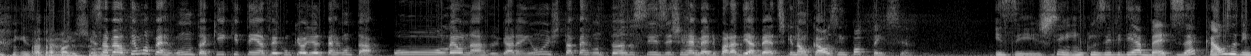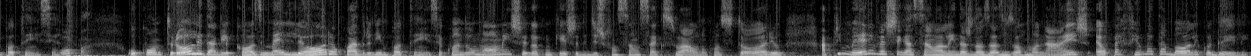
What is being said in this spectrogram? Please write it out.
atrapalha o sono. Isabel, tem uma pergunta aqui que tem a ver com o que eu ia lhe perguntar. O Leonardo de Garanhuns está perguntando se existe remédio para diabetes que não cause impotência. Existe. Inclusive, diabetes é causa de impotência. Opa! O controle da glicose melhora o quadro de impotência. Quando um homem chega com queixa de disfunção sexual no consultório, a primeira investigação, além das dosagens hormonais, é o perfil metabólico dele.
